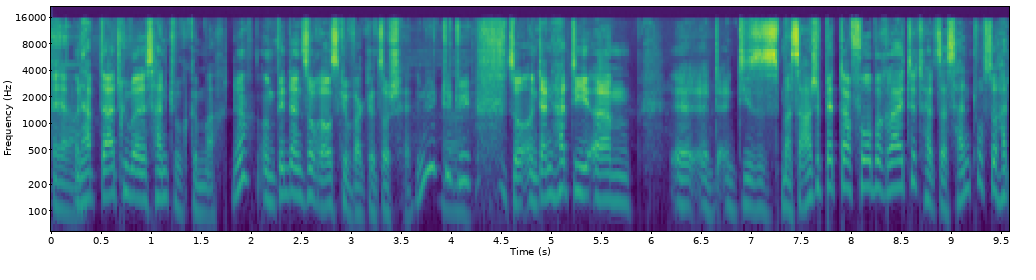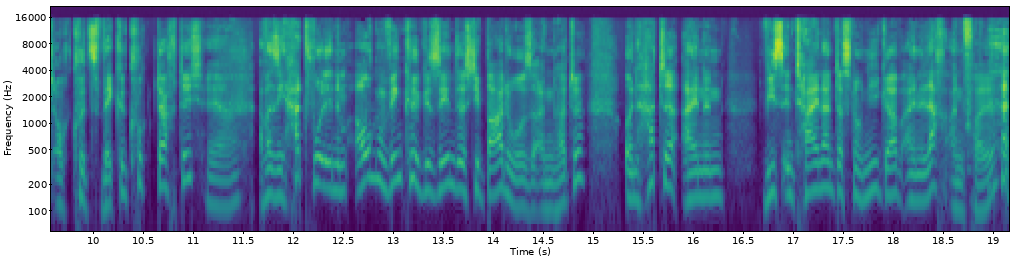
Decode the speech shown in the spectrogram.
Ja. und habe darüber das Handtuch gemacht, ne? Und bin dann so rausgewackelt, so schön. So und dann hat die ähm, äh, dieses Massagebett da vorbereitet, hat das Handtuch so, hat auch kurz weggeguckt, dachte ich. Ja. Aber sie hat wohl in einem Augenwinkel gesehen, dass ich die Badehose anhatte und hatte einen, wie es in Thailand das noch nie gab, einen Lachanfall.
